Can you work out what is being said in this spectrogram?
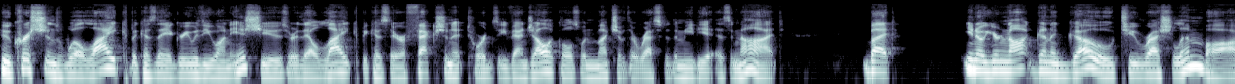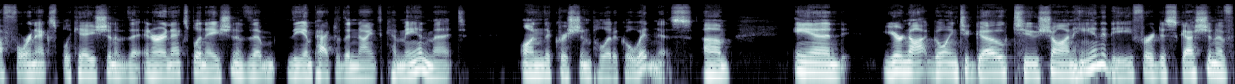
who Christians will like because they agree with you on issues, or they'll like because they're affectionate towards evangelicals when much of the rest of the media is not. But you know, you're not going to go to Rush Limbaugh for an explication of the or an explanation of the the impact of the ninth commandment on the Christian political witness. Um, and you're not going to go to Sean Hannity for a discussion of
